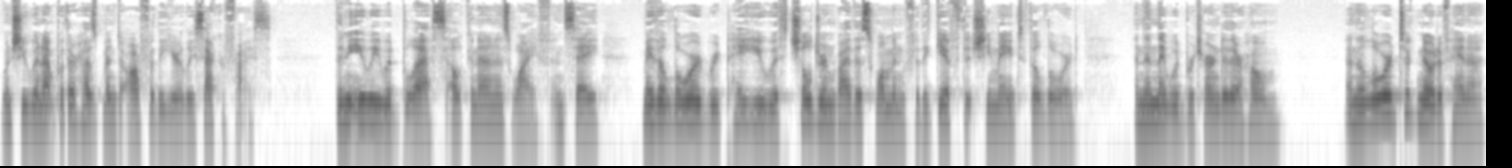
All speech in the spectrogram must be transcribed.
when she went up with her husband to offer the yearly sacrifice. Then Eli would bless Elkanah and his wife, and say, May the Lord repay you with children by this woman for the gift that she made to the Lord. And then they would return to their home. And the Lord took note of Hannah.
